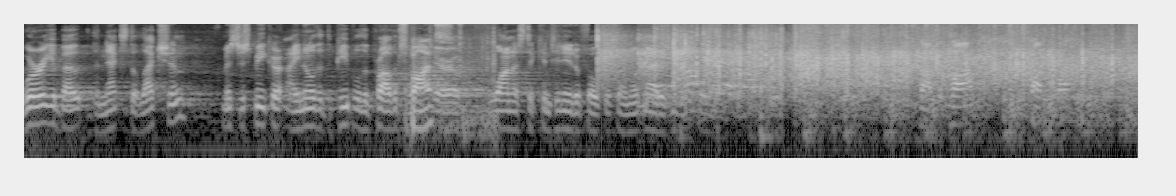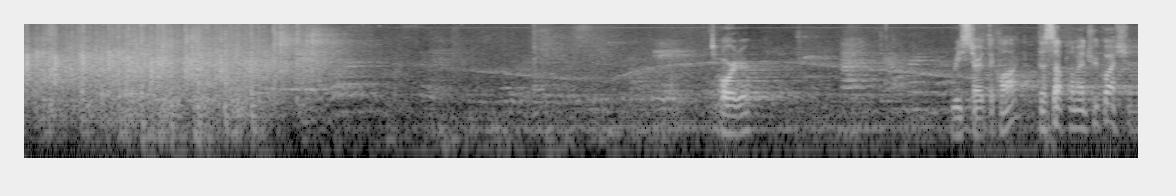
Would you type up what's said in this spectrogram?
worry about the next election. Mr. Speaker, I know that the people of the province Response. of Ontario want us to continue to focus on what matters most to them. Stop the clock. Stop the clock. Order. Restart the clock. The supplementary question.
